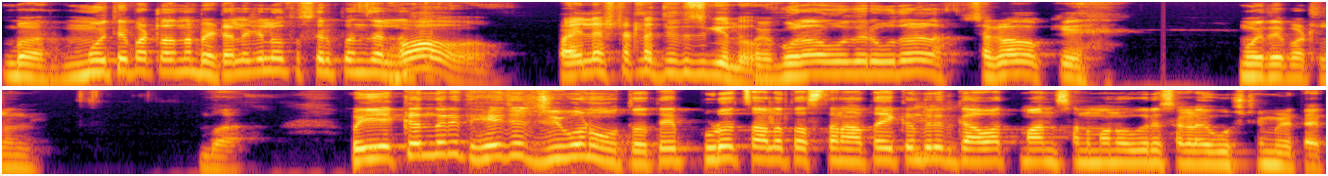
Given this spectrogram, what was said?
बर. मोहिते पाटलांना भेटायला गेलो होतो सरपंच झालं हो. पहिल्या स्टार्टला तिथेच गेलो. गुलाल वगैरे उधळला? सगळं ओके मोहिते पाटलांनी. बर. पण एकंदरीत हे जे जीवन होतं ते पुढे चालत असताना आता एकंदरीत गावात मान सन्मान वगैरे सगळ्या गोष्टी मिळत आहेत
